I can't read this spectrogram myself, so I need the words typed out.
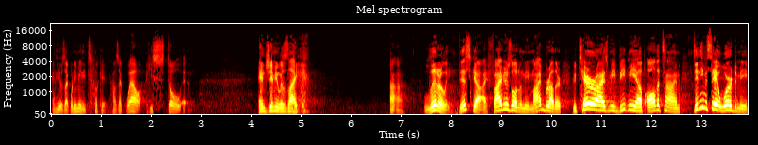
And he was like, What do you mean he took it? I was like, Well, he stole it. And Jimmy was like, Uh uh-uh. uh Literally, this guy, five years older than me, my brother, who terrorized me, beat me up all the time, didn't even say a word to me,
